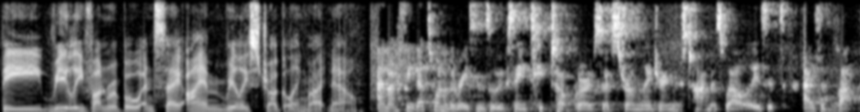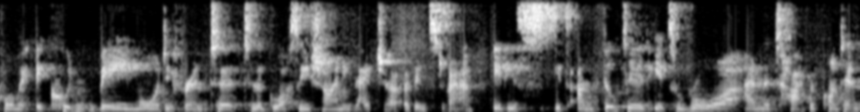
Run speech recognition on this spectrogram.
be really vulnerable and say, I am really struggling right now. And I think that's one of the reasons that we've seen TikTok grow so strongly during this time as well, is it's as a platform, it, it couldn't be more different to, to the glossy, shiny nature of Instagram. It is it's unfiltered, it's raw, and the type of content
